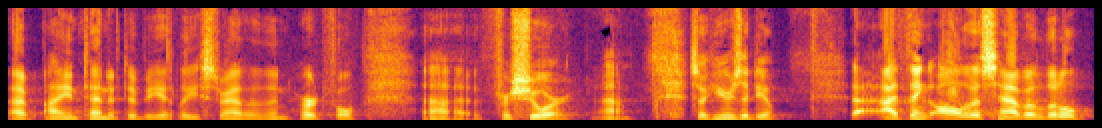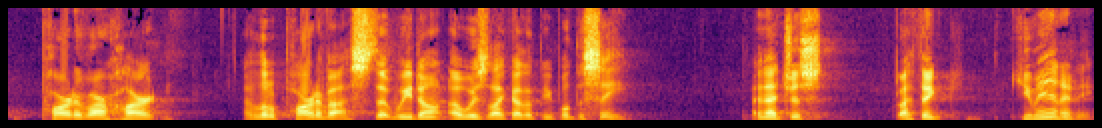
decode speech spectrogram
I, I, intend it to be at least rather than hurtful uh, for sure. Um, so here's the deal I think all of us have a little part of our heart, a little part of us that we don't always like other people to see. And that's just, I think, humanity.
